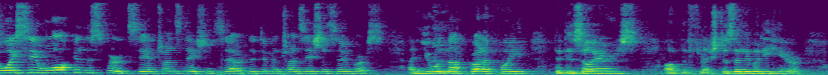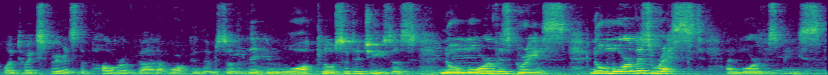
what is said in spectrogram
So I say, walk in the Spirit, same translation, or the different translation, same verse, and you will not gratify the desires of the flesh. Does anybody here want to experience the power of God at work in them so that they can walk closer to Jesus, know more of His grace, know more of His rest, and more of His peace?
